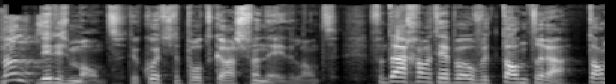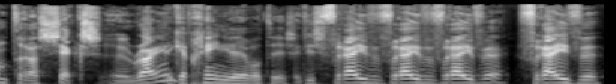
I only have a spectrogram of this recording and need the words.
Mand. Dit is Mand, de kortste podcast van Nederland. Vandaag gaan we het hebben over tantra, tantra seks. Ryan? Ik heb geen idee wat het is. Het is wrijven, wrijven, wrijven, wrijven,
